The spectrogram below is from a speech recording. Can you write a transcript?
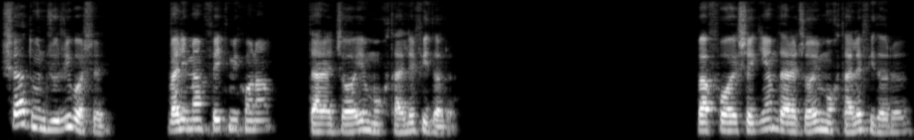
شاید اونجوری باشه ولی من فکر می‌کنم درجه های مختلفی داره. و فاحشگی هم درجه های مختلفی داره؟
